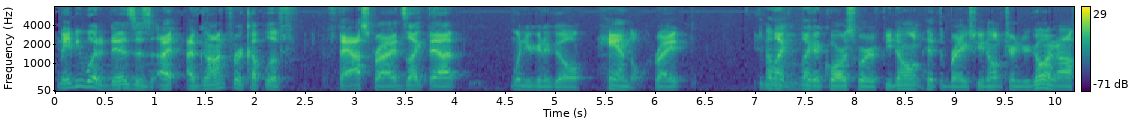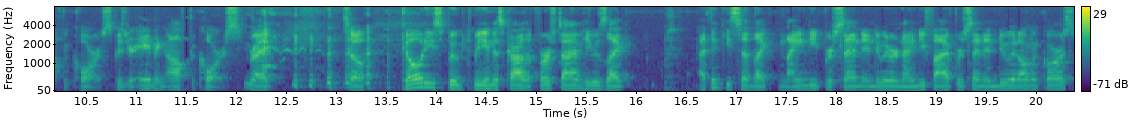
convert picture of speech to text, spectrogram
maybe what it is is I, I've gone for a couple of fast rides like that when you're going to go handle, right? Like mm-hmm. like a course where if you don't hit the brakes, you don't turn, you're going off the course because you're aiming off the course, right? so Cody spooked me in his car the first time. He was like, I think he said like 90% into it or 95% into it on the course.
